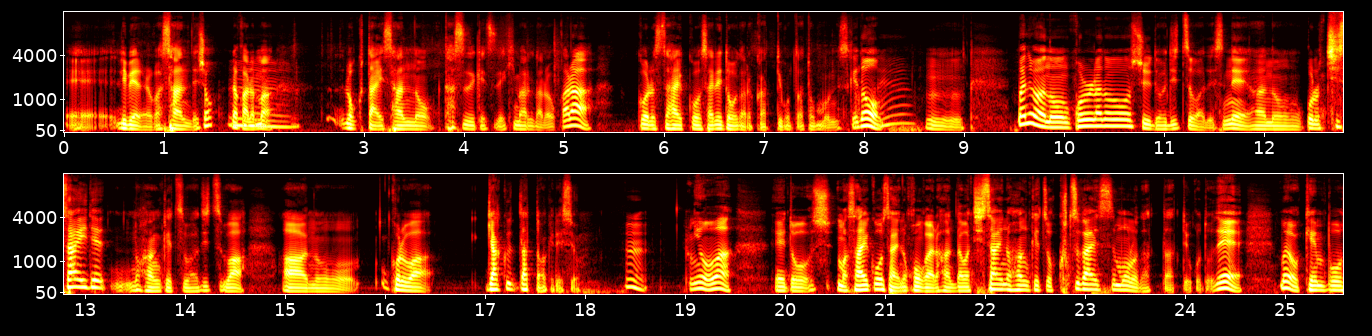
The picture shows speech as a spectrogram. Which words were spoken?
えーリベラルが3でしょ？だからまあ、うん。6対3の多数決で決まるだろうからこれ最高裁でどうなるかっていうことだと思うんですけど、うん。まあ、でもあのコロラド州では実はですねあのこの地裁での判決は実はあのこれは逆だったわけですよ。うん。要は、えーとしまあ、最高裁の今回の判断は地裁の判決を覆すものだったということで、まあ、要は憲法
